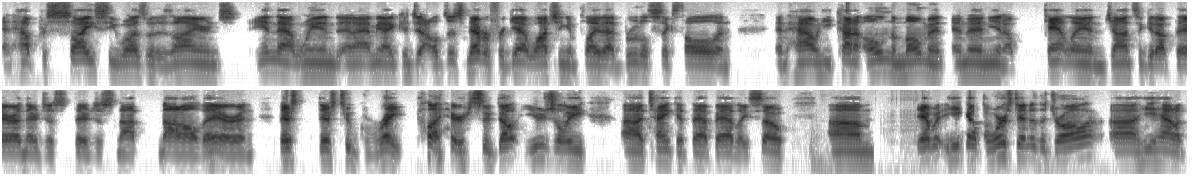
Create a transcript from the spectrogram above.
and how precise he was with his irons in that wind. And I mean, I could I'll just never forget watching him play that brutal sixth hole and and how he kind of owned the moment. And then you know Cantlay and Johnson get up there and they're just they're just not not all there. And there's there's two great players who don't usually uh, tank it that badly. So um, yeah, but he got the worst end of the draw. Uh, he had a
